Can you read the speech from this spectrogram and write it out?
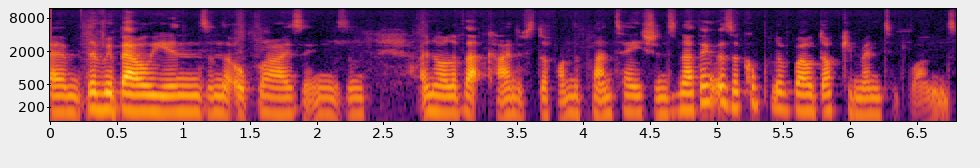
um, the rebellions and the uprisings and, and all of that kind of stuff on the plantations. And I think there's a couple of well documented ones.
